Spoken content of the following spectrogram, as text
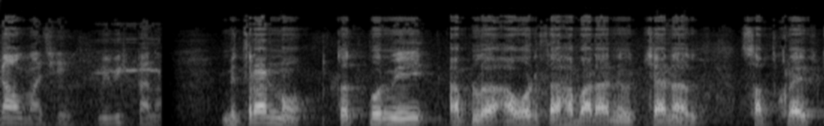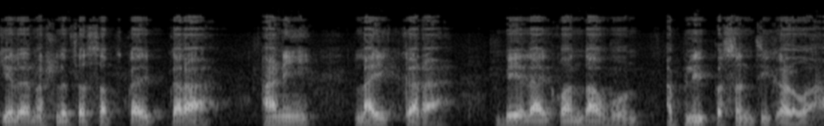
गाव माझे मी विकताना. मित्रांनो तत्पूर्वी आपलं आवडतं हबाडा न्यूज चॅनल सबस्क्राईब केलं नसलं तर सबस्क्राईब करा आणि लाईक करा. बेल आयकॉन दाबून आपली पसंती कळवा.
